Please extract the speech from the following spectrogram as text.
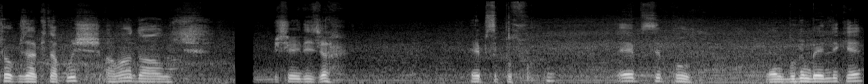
Çok güzel kitapmış ama dağılmış. Bir şey diyeceğim. Hepsi pul. Hepsi pul. Yani bugün belli ki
